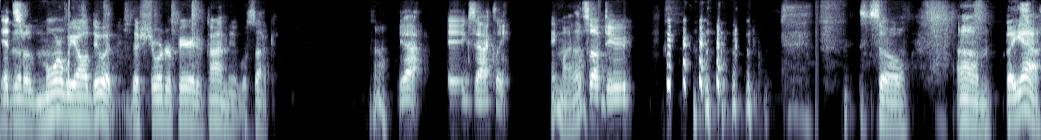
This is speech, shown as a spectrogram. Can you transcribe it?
It's- the more we all do it, the shorter period of time it will suck. No. yeah, exactly. Hey Milo. What's up, dude? so um but yeah.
